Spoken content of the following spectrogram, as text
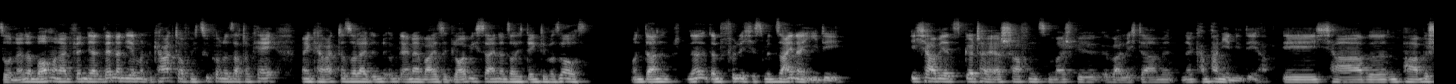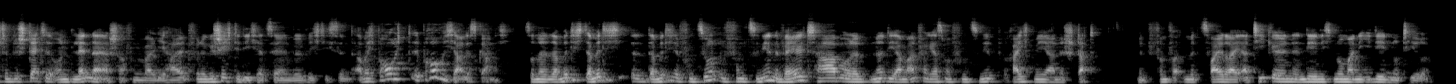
So, ne, dann braucht man halt, wenn, der, wenn dann jemand, ein Charakter auf mich zukommt und sagt, okay, mein Charakter soll halt in irgendeiner Weise gläubig sein, dann sage ich, denk dir was aus. Und dann, ne, dann fülle ich es mit seiner Idee. Ich habe jetzt Götter erschaffen, zum Beispiel, weil ich damit eine Kampagnenidee habe. Ich habe ein paar bestimmte Städte und Länder erschaffen, weil die halt für eine Geschichte, die ich erzählen will, wichtig sind. Aber ich brauche brauch ich ja alles gar nicht. Sondern damit ich, damit ich, damit ich eine Funktion, eine funktionierende Welt habe oder ne, die am Anfang erstmal funktioniert, reicht mir ja eine Stadt. Mit, fünf, mit zwei, drei Artikeln, in denen ich nur meine Ideen notiere.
